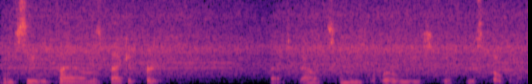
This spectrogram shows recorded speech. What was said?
Come see we play on this back at birth. That sprouts and grows with this Pokemon.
